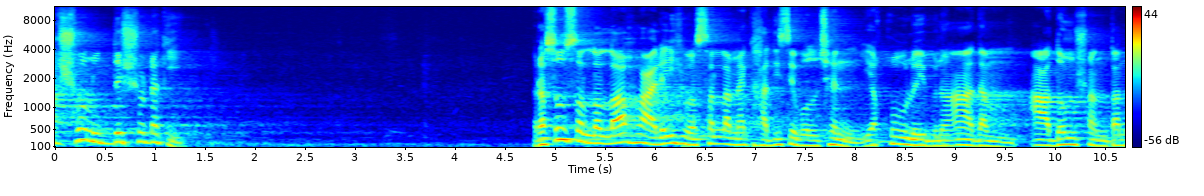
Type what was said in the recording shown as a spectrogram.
আসল উদ্দেশ্যটা কি? রসুল সাল্লাহ আলহি ওয়াসাল্লাম এক হাদিসে বলছেন, ইয়াকুল ইবনু আদম আদম সন্তান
